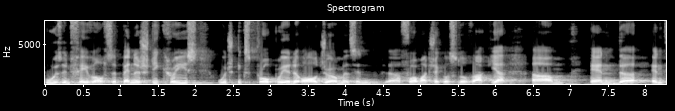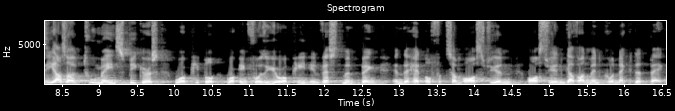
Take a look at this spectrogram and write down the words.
who was in favor of the Beneš decrees, which expropriated all Germans in uh, former Czechoslovakia. Um, and, uh, and the other two main speakers were people working for the European Investment Bank and the head of some Austrian, Austrian government-connected bank.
